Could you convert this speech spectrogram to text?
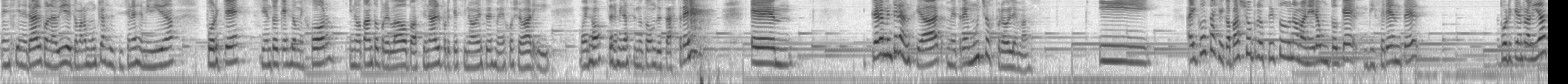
en general con la vida y tomar muchas decisiones de mi vida, porque siento que es lo mejor y no tanto por el lado pasional, porque si no a veces me dejo llevar y bueno, termina siendo todo un desastre. Em, claramente la ansiedad me trae muchos problemas y hay cosas que capaz yo proceso de una manera un toque diferente, porque en realidad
